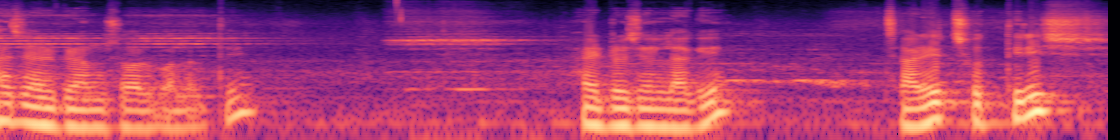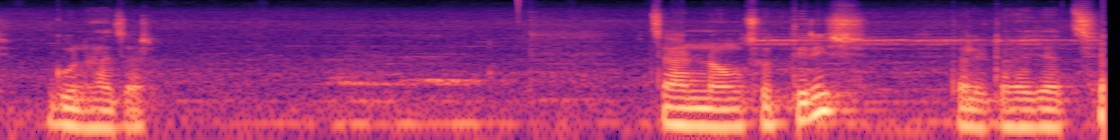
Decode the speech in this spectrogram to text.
হাজার গ্রাম জল বানাতে হাইড্রোজেন লাগে চারের ছত্রিশ গুণ হাজার। চার নং ছত্রিশ, তাহলে এটা হয়ে যাচ্ছে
